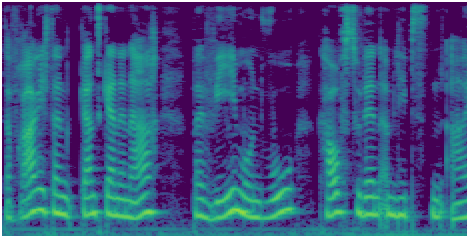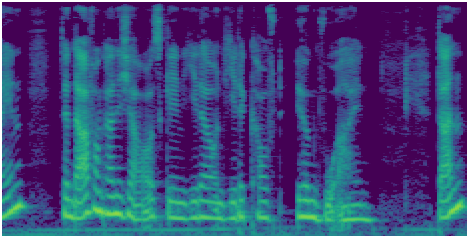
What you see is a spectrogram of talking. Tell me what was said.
Da frage ich dann ganz gerne nach, bei wem und wo kaufst du denn am liebsten ein? Denn davon kann ich ja ausgehen, jeder und jede kauft irgendwo ein. Dann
